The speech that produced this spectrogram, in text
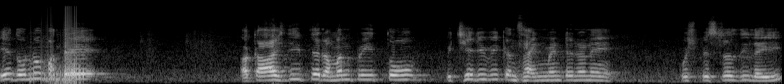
ਇਹ ਦੋਨੋਂ ਬੰਦੇ ਆਕਾਸ਼ਦੀਪ ਤੇ ਰਮਨਪ੍ਰੀਤ ਤੋਂ ਪਿੱਛੇ ਜਿਹੀ ਵੀ ਕਨਸਾਈਨਮੈਂਟ ਇਹਨਾਂ ਨੇ ਕੁਝ ਪਿਸਟਲ ਦੀ ਲਈ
